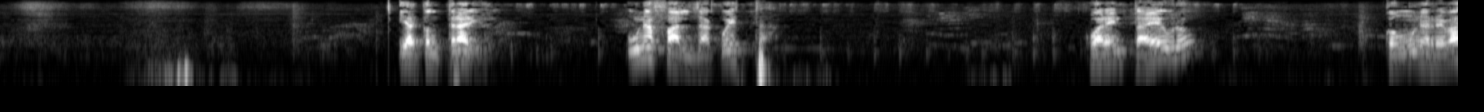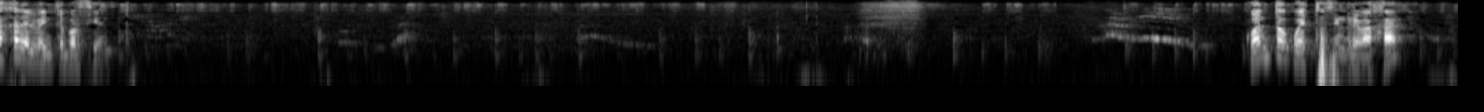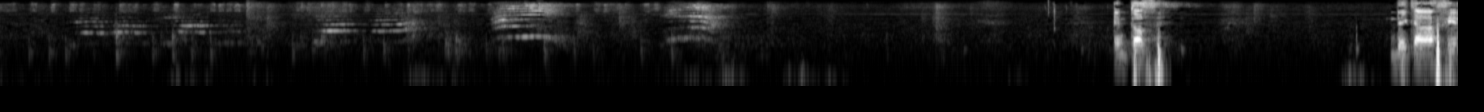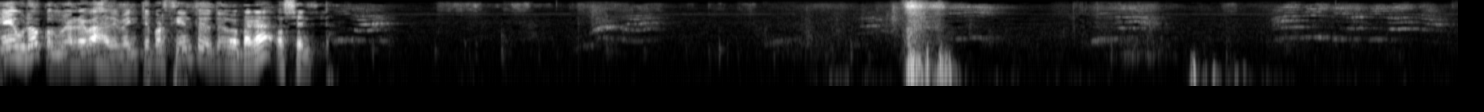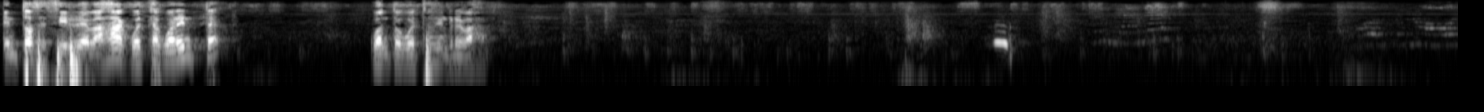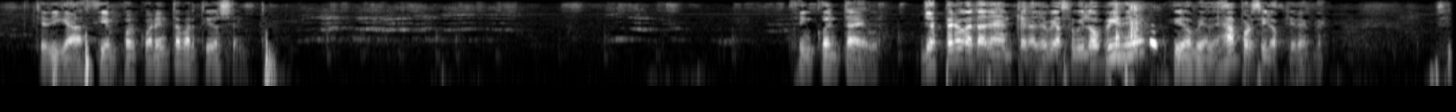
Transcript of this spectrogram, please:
Y al contrario, una falda cuesta 40 euros con una rebaja del 20%. ¿Cuánto cuesta sin rebajar? Entonces, de cada 100 euros, con una rebaja del 20%, yo tengo que pagar 80. Entonces, si rebajar cuesta 40, ¿cuánto cuesta sin rebajar? Que diga 100 por 40 partido 60. ...50 euros. Yo espero que te hayas enterado. Yo voy a subir los vídeos y los voy a dejar por si los quieres ver.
